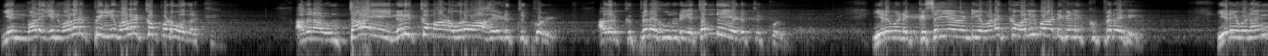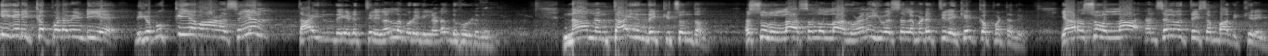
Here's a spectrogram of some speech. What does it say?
என் வள- என் வளர்ப்பில் நீ வளர்க்கப்படுவதற்கு. அதனால் உன் தாயை நெருக்கமான உறவாக எடுத்துக்கொள். அதற்கு பிறகு உன்னுடைய தந்தையை எடுத்துக்கொள். இறைவனுக்கு செய்ய வேண்டிய வணக்க வழிபாடுகளுக்கு பிறகு இறைவன் அங்கீகரிக்கப்பட வேண்டிய மிக முக்கியமான செயல் தாய் தந்தை இடத்தில் நல்ல முறையில் நடந்து கொள்ளுதல். நாம் நம் தாய் தந்தைக்கு சொந்தம். ரசூலுல்லா ஸல்லல்லாஹு அழகி வசல்லம் இடத்திலே கேட்கப்பட்டது. யார் ரசூலுல்லா நான் செல்வத்தை சம்பாதிக்கிறேன்.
